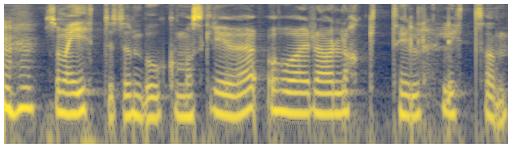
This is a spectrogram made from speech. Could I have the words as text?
Mhm. som har gitt ut en bok om å skrive, og har da lagt til litt sånn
